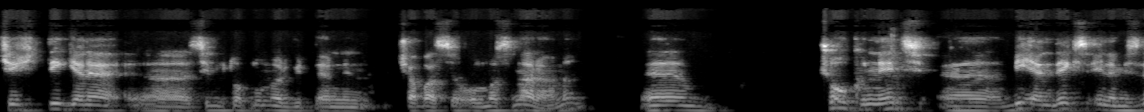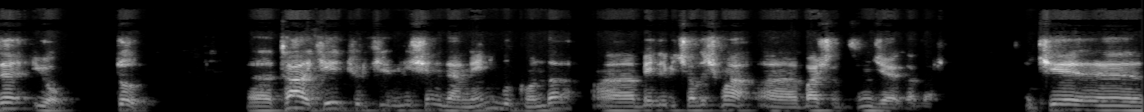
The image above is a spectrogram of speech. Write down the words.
çeşitli gene e, sivil toplum örgütlerinin çabası olmasına rağmen e, çok net e, bir endeks elimizde yoktu. E, ta ki Türkiye Bilişim Derneği'nin bu konuda e, belli bir çalışma e, başlatıncaya kadar. Ki e,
